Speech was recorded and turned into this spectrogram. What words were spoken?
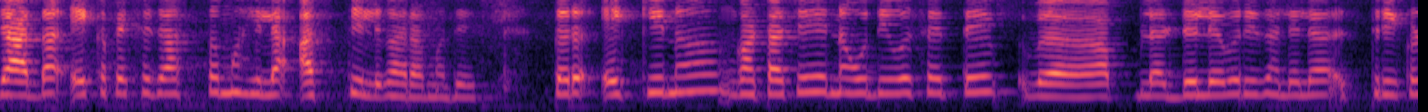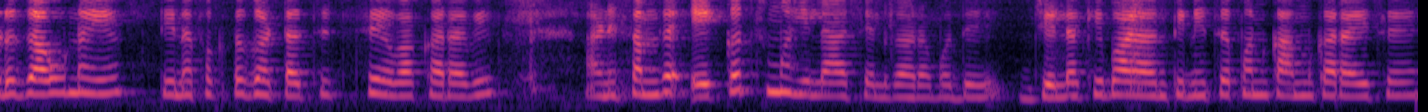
जादा एकापेक्षा जास्त महिला असतील घरामध्ये तर एकीनं घटाचे नऊ दिवस आहेत ते आपल्या डिलेवरी झालेल्या स्त्रीकडं जाऊ नये. तिनं फक्त घटाचीच सेवा करावी. आणि समजा एकच महिला असेल घरामध्ये जिला की बाळंतिणीचं पण काम करायचं आहे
